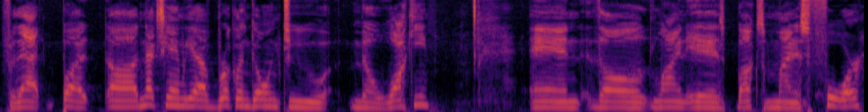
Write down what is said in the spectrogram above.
for that. But uh, next game we have Brooklyn going to Milwaukee, and the line is Bucks minus four.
